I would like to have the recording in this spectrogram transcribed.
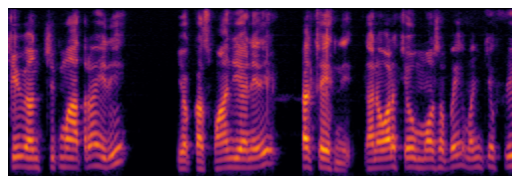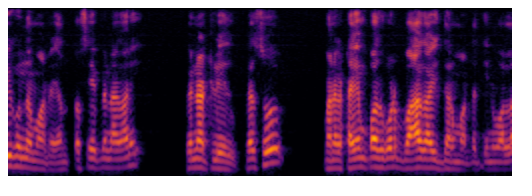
చెవి అంచుకు మాత్రమే ఇది ఈ యొక్క స్పాంజీ అనేది టచ్ అవుతుంది దానివల్ల చెవి మోసపోయి మంచిగా ఫ్రీగా ఉందన్నమాట. ఎంతసేపు అయినా కానీ వినట్లేదు. ప్లస్ మనకు టైం పాస్ కూడా బాగా అవుతుంది అనమాట దీనివల్ల.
